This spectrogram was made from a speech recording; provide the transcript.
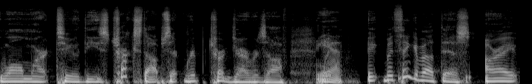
Walmart to these truck stops that rip truck drivers off. Yeah. But, but think about this. All right.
